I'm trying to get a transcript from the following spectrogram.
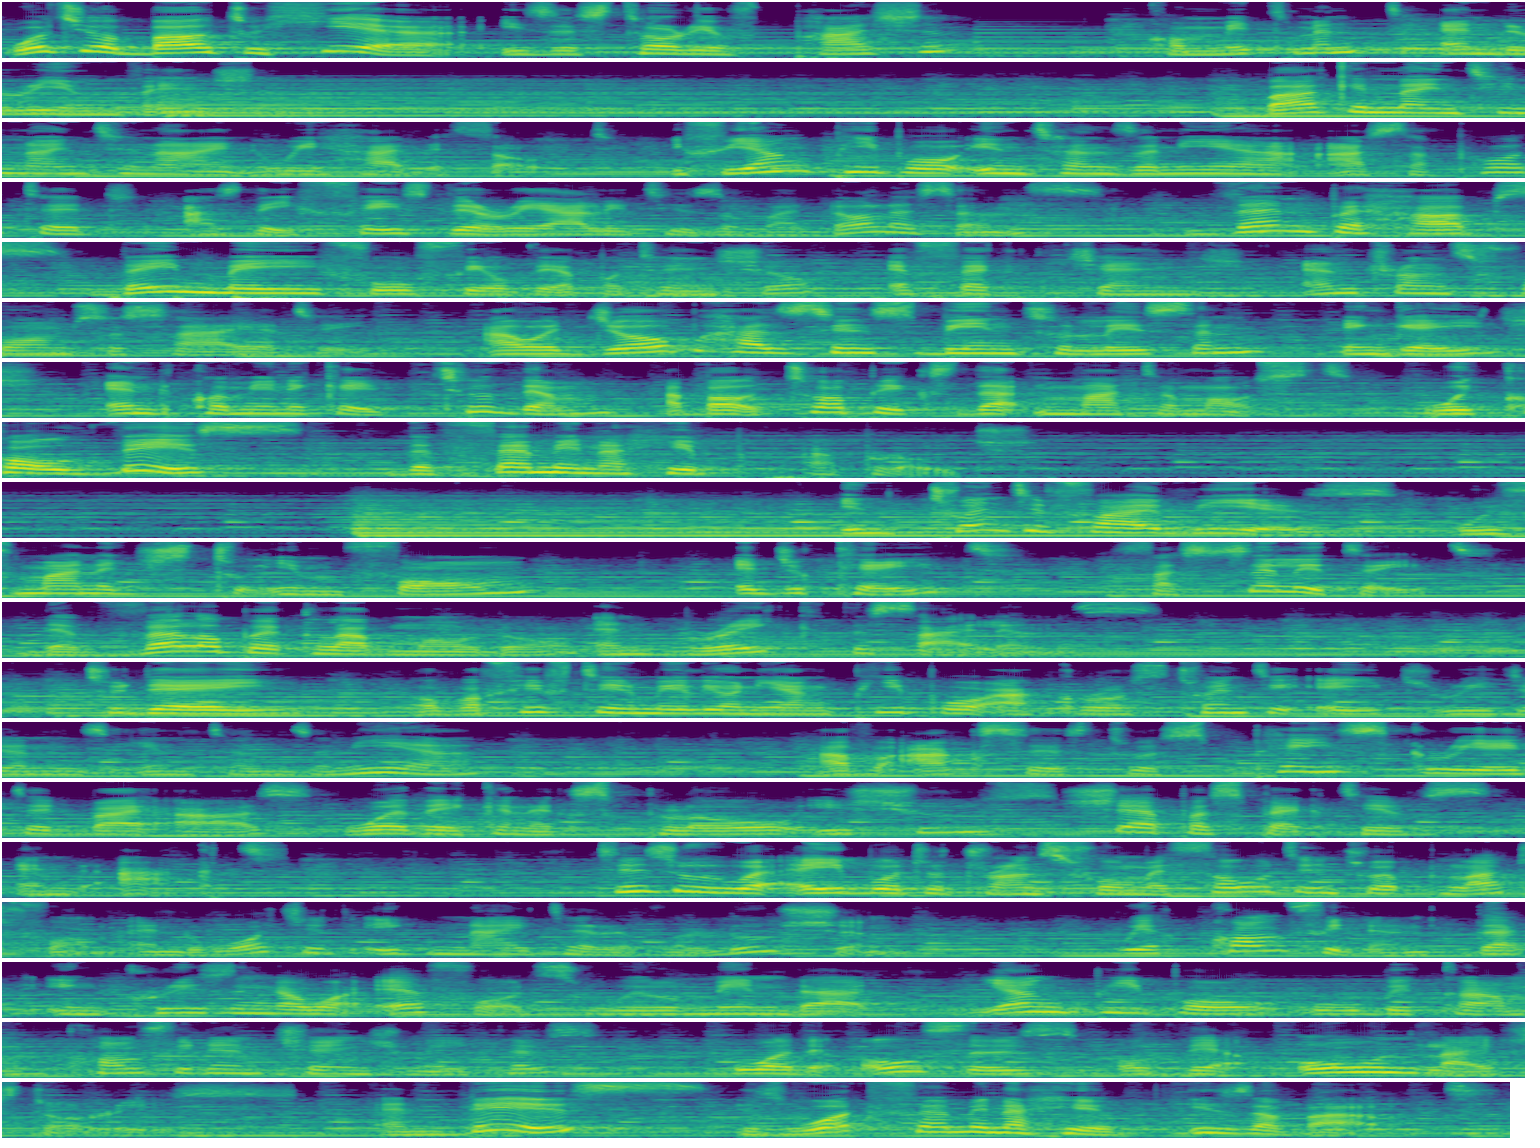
What you're about to hear is a story of passion, commitment, and reinvention. Back in 1999, we had a thought. If young people in Tanzania are supported as they face the realities of adolescence, then perhaps they may fulfill their potential, effect change, and transform society. Our job has since been to listen, engage, and communicate to them about topics that matter most. We call this the Femina Hip approach. In 25 years, we've managed to inform, educate, facilitate, develop a club model, and break the silence. Today, over 15 million young people across 28 regions in Tanzania have access to a space created by us where they can explore issues, share perspectives, and act. Since we were able to transform a thought into a platform and watch it ignite a revolution, we are confident that increasing our efforts will mean that young people will become confident change makers who are the authors of their own life stories. And this is what Femina Hip is about.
